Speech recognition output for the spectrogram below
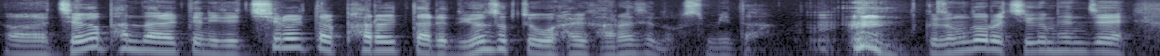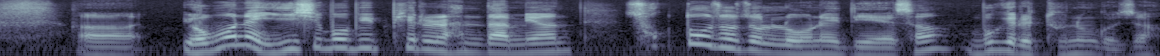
어, 제가 판단할 때는 이제 7월달 8월달에도 연속적으로 할 가능성이 높습니다. 그 정도로 지금 현재 어, 요번에 25bp를 한다면 속도 조절론에 대해서 무게를 두는 거죠.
